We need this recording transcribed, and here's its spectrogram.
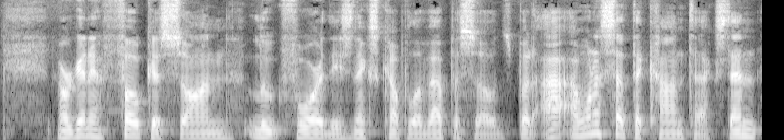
Now we're going to focus on Luke 4 these next couple of episodes, but I, I, want to set the context. And,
